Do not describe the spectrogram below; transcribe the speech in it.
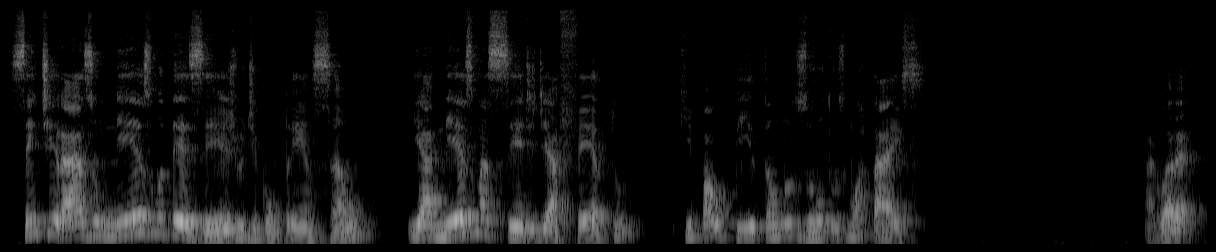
sentirás o mesmo desejo de compreensão e a mesma sede de afeto que palpitam nos outros mortais. Agora,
